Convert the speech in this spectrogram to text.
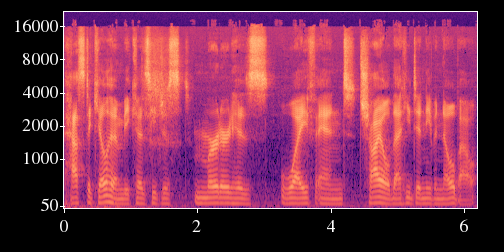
has to kill him because he just murdered his wife and child that he didn't even know about.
